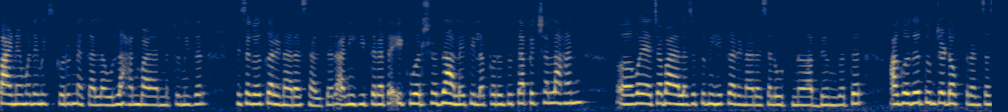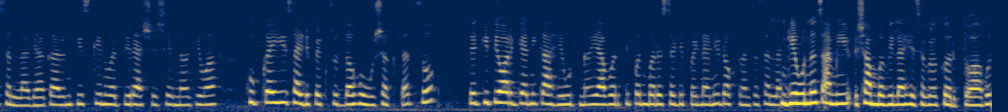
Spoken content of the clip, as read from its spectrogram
पाण्यामध्ये मिक्स करून नका लावू. लहान बाळांना तुम्ही जर हे सगळं करणार असाल तर. आणि ही तर आता एक वर्ष झालं आहे तिला परंतु त्यापेक्षा लहान वयाच्या बाळाला जर तुम्ही हे करणार असाल उठणं अभ्यंग तर अगोदर तुमच्या डॉक्टरांचा सल्ला घ्या. कारण की स्किनवरती रॅशेस येणं किंवा खूप काही साईड इफेक्टसुद्धा होऊ शकतात. सो ते किती ऑर्गॅनिक आहे उठणं यावरती पण बरंचसं डिपेंड आहे आणि डॉक्टरांचा सल्ला घेऊनच आम्ही शांभवीला हे सगळं करतो आहोत.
